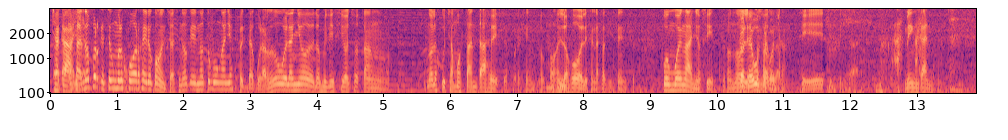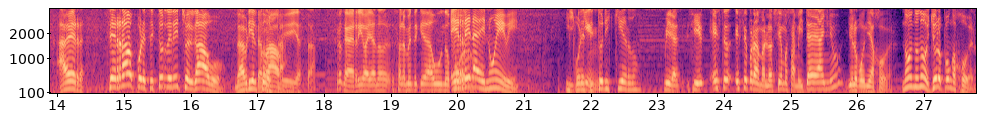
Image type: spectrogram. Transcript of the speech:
Chaca O sea, no porque sea un mal jugador Jairo Concha, sino que no tuvo un año espectacular. No tuvo el año de 2018 tan. No lo escuchamos tantas veces, por ejemplo, con- en los goles, en las asistencias. Fue un buen año, sí, pero no Pero te gusta espectacular. Sí, sí, sí. claro. Me encanta. A ver, cerrado por el sector derecho el Gabo. Gabriel Cerrado. Costa. Sí, ya está. Creo que de arriba ya no, solamente queda uno. por- Herrera de 9. Y, ¿Y por el sector izquierdo. Mira, si este, este programa lo hacíamos a mitad de año, yo lo ponía a Hover. No, no, no, yo lo pongo a Hover.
